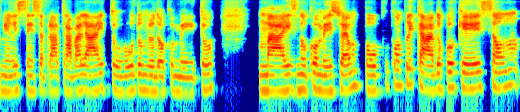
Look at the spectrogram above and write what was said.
minha licença para trabalhar e tudo, meu documento, mas no começo é um pouco complicado, porque são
